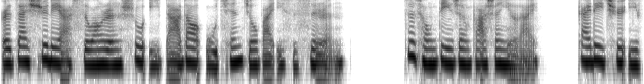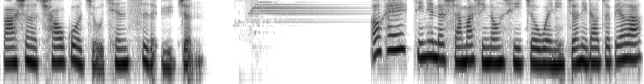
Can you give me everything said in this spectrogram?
而在叙利亚死亡人数已达到五千九百一十四人。自从地震发生以来，该地区已发生了超过九千次的余震。OK，今天的什么新东西就为你整理到这边啦。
